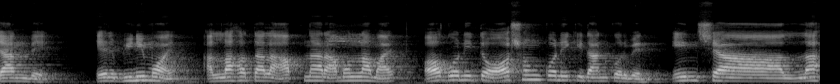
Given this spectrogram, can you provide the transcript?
জানবে। এর বিনিময় আল্লাহ তালা আপনার আমলনামায় অগণিত অসংখ্য নেকি দান করবেন। ইনশাআল্লাহ।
